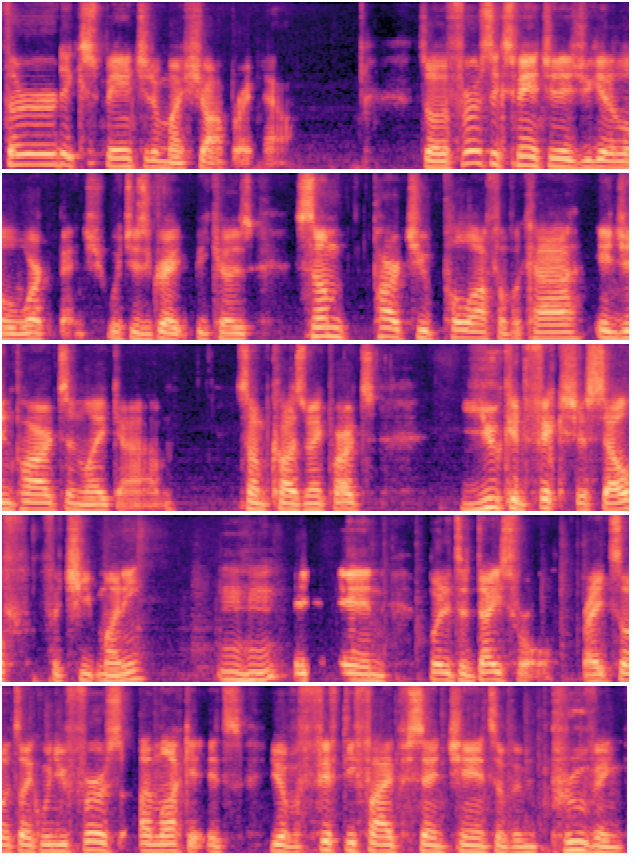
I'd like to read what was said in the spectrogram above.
third expansion of my shop right now. So the first expansion is you get a little workbench, which is great because some parts you pull off of a car, engine parts and like um, some cosmetic parts, you can fix yourself for cheap money. Mm-hmm. And but it's a dice roll, right? So it's like when you first unlock it, it's you have a 55% chance of improving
